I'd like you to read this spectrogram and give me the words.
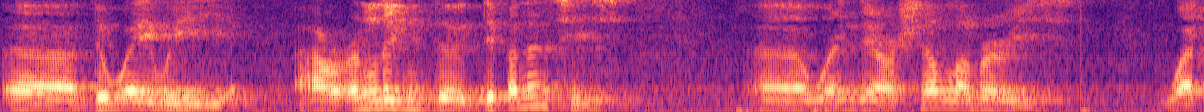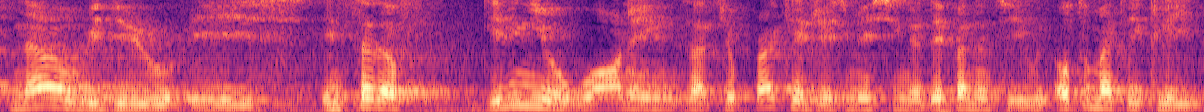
uh, the way we are the dependencies uh, when there are shell libraries, what now we do is instead of giving you a warning that your package is missing a dependency, we automatically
